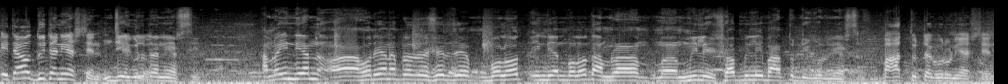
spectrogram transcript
এটাও দুইটা নিয়ে আসছেন জি এগুলো? এগুলোটা নিয়ে আসছি। আমরা ইন্ডিয়ান হরিয়ানা প্রদেশের যে বলদ ইন্ডিয়ান বলদ আমরা মিলে সব মিলে বাহাত্তরটি করে নিয়ে আসছি। বাহাত্তরটা গরু নিয়ে আসছেন।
